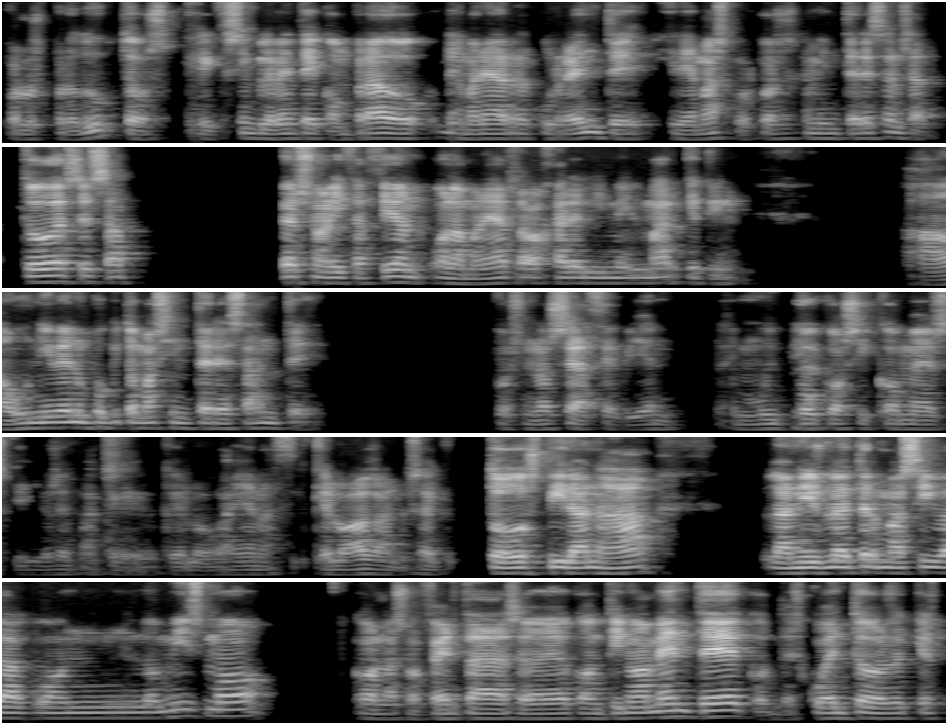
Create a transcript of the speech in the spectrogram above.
por los productos que simplemente he comprado de manera recurrente y demás, por cosas que me interesan, o sea, toda esa personalización o la manera de trabajar el email marketing a un nivel un poquito más interesante, pues no se hace bien. Hay muy pocos e-commerce que yo sepa que, lo vayan a, que lo hagan. O sea, todos tiran a la newsletter masiva con lo mismo, con las ofertas eh, continuamente, con descuentos que,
